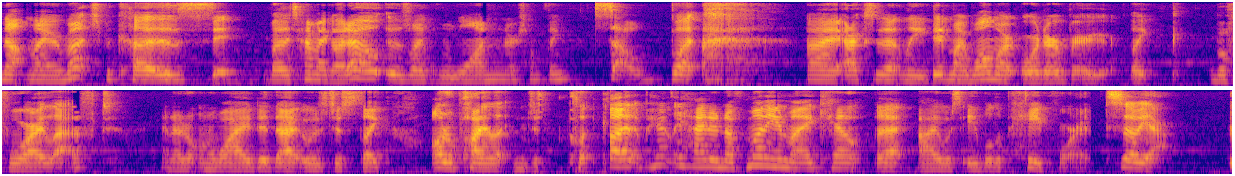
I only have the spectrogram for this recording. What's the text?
Not very much because it, by the time I got out, it was like 1 or something. So, but I accidentally did my Walmart order very, like, before I left and I don't know why I did that. It was just like autopilot and just click. But apparently I had enough money in my account that I was able to pay for it. So yeah.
